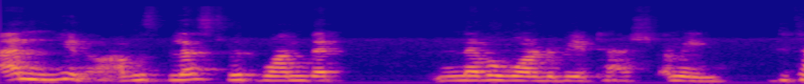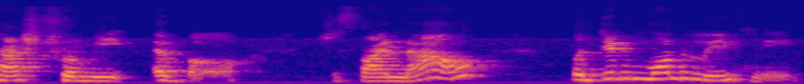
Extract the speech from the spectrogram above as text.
and, you know, I was blessed with one that never wanted to be attached, I mean, detached from me ever. She's fine now, but didn't want to leave me.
